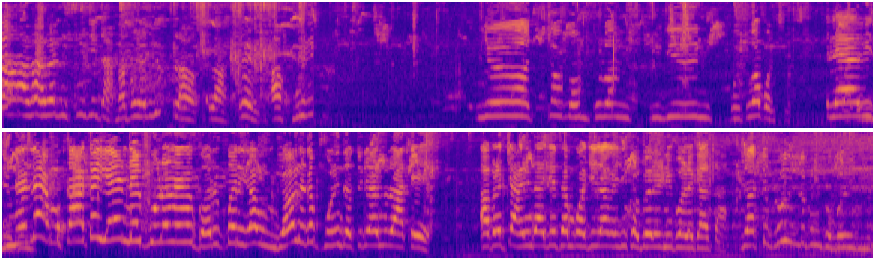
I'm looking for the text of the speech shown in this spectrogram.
આવો વિષ્ણુજી ધાબા પર આવ્યું. રાતે. આપણે ચાણી રાજે સામે પહોંચી જાય કશું ખબર નહીં પડે કાતા રાતે ફૂલ કોઈ ખબર નહીં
